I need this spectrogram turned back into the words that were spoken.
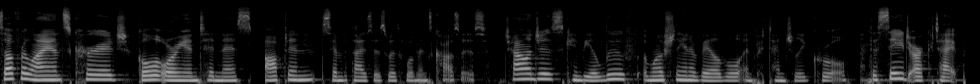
Self reliance, courage, goal orientedness often sympathizes with women's causes. Challenges can be aloof, emotionally unavailable, and potentially cruel. The sage archetype.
